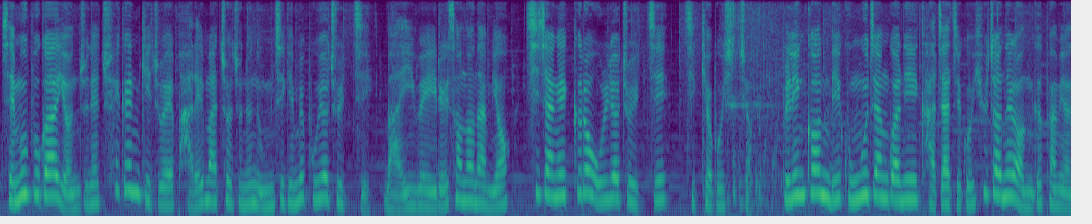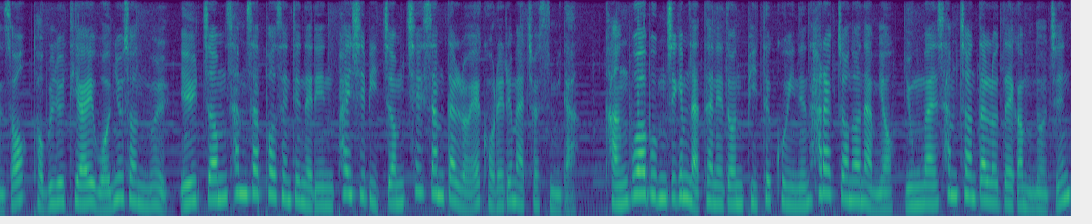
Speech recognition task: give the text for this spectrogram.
재무부가 연준의 최근 기조에 발을 맞춰주는 움직임을 보여줄지 마이웨이를 선언하며 시장을 끌어올려줄지 지켜보시죠. 블링컨 미 국무장관이 가자지구 휴전을 언급하면서 WTI 원유 선물 1.34% 내린 82.73달러에 거래를 마쳤습니다. 강보합 움직임 나타내던 비트코인은 하락 전환하며 6만 3천 달러대가 무너진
